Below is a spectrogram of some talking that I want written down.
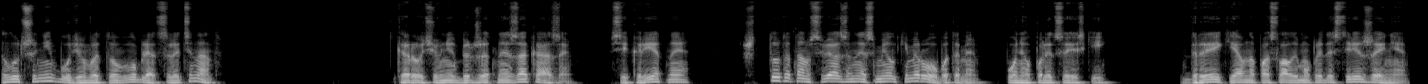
«Лучше не будем в это углубляться, лейтенант». Короче, у них бюджетные заказы, секретные, что-то там связанное с мелкими роботами, понял полицейский. Дрейк явно послал ему предостережение,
